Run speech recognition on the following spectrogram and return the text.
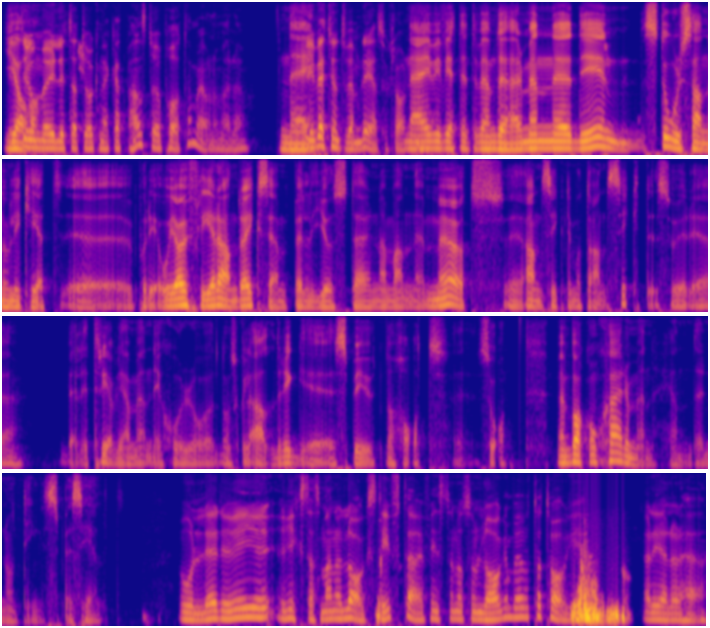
det är omöjligt att du har knackat på hans dörr och pratat med honom eller? Nej. Vi vet ju inte vem det är såklart. Nej, vi vet inte vem det är, men eh, det är en stor sannolikhet eh, på det. Och jag har flera andra exempel just där när man möts eh, ansikte mot ansikte så är det väldigt trevliga människor och de skulle aldrig spy ut något hat. Så. Men bakom skärmen händer någonting speciellt. Olle, du är ju riksdagsman och lagstiftare. Finns det något som lagen behöver ta tag i när det gäller det här?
